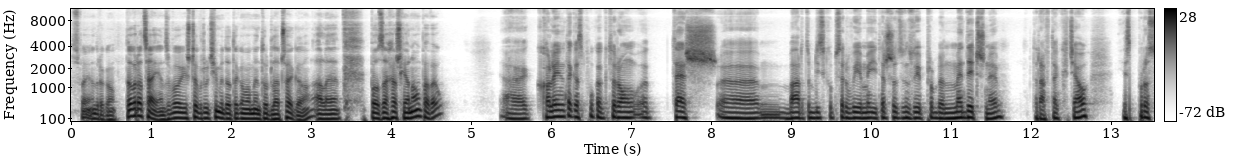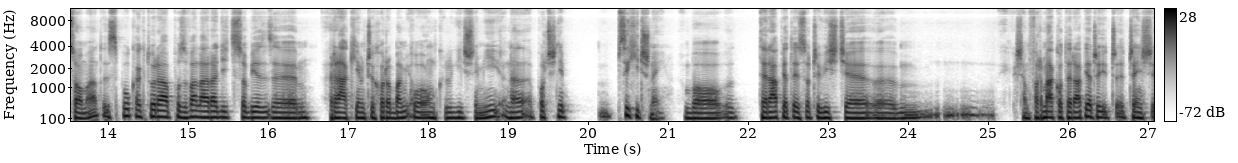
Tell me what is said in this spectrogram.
Swoją drogą. To wracając, bo jeszcze wrócimy do tego momentu dlaczego, ale poza Haszioną, Paweł? E, kolejna taka spółka, którą też e, bardzo blisko obserwujemy i też rozwiązuje problem medyczny, traf tak chciał, jest Prosoma. To jest spółka, która pozwala radzić sobie z rakiem czy chorobami onkologicznymi na płaszczyźnie psychicznej, bo terapia to jest oczywiście jakaś tam farmakoterapia, czyli część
